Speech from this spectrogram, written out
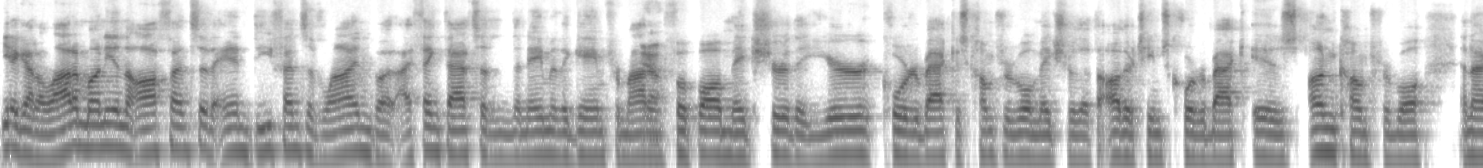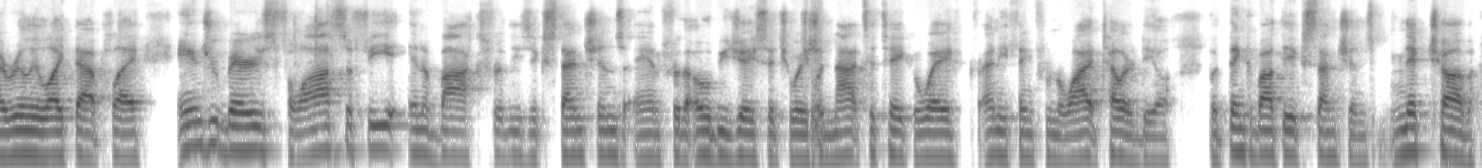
Yeah, got a lot of money in the offensive and defensive line, but I think that's a, the name of the game for modern yeah. football. Make sure that your quarterback is comfortable, make sure that the other team's quarterback is uncomfortable. And I really like that play. Andrew Berry's philosophy in a box for these extensions and for the OBJ situation, not to take away anything from the Wyatt Teller deal, but think about the extensions. Nick Chubb,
